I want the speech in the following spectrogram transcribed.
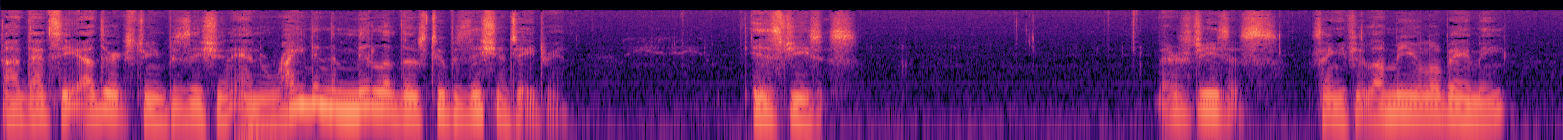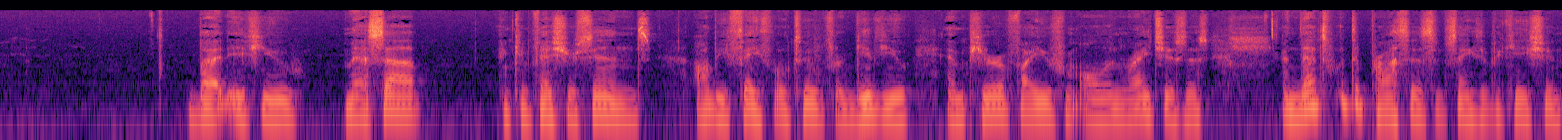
Uh, that's the other extreme position, and right in the middle of those two positions, Adrian, is Jesus. There's Jesus saying, "If you love me, you'll obey me." But if you mess up and confess your sins, I'll be faithful to forgive you and purify you from all unrighteousness. And that's what the process of sanctification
